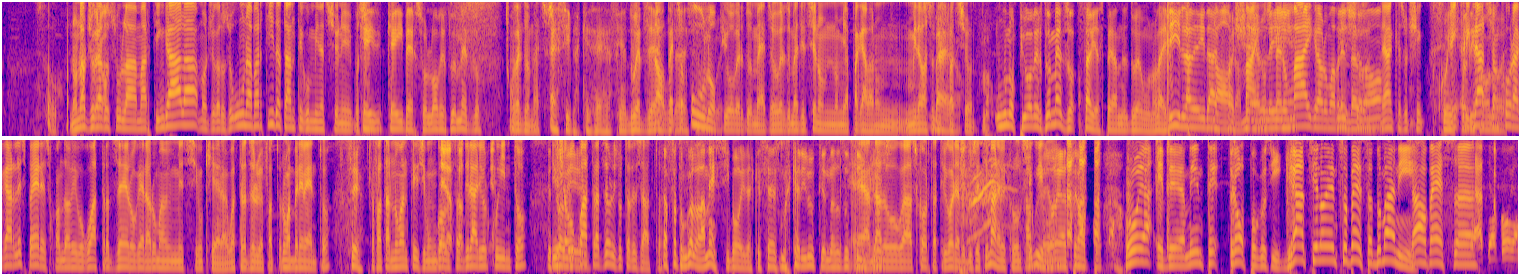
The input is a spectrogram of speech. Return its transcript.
Stavo. Non ho ah, giocato però... sulla Martingala, ma ho giocato su una partita, tante combinazioni possibili. Che, che hai perso l'over 2,5? Over 2,5. Sì. Eh sì, perché fine 2-0. No, ho perso uno più over 2,5. Over 2,5 in sé non, non mi appagava, non, non mi dava soddisfazione. Beh, no, no. Uno più over 2,5, stavi sperando il 2-1. Dai, di la verità. No, no mai, non spero mai che la Roma prenda no. neanche su 5. ringrazio ancora Carles Perez quando avevo 4-0 che era Roma Messico. Chi era? 4-0 lui ha fatto Roma Benevento. Sì. Che ha fatto al novantesimo un gol straordinario, il quinto. Io avevo 4-0 risultato esatto. Ha fatto un gol alla Messi poi perché si è smarcati tutti è andato sotto. È andato a scorta a Trigoria per due settimane perché non seguivo seguivo. Ora è troppo. Ora è veramente troppo così. Grazie Lorenzo Pes, a domani. Ciao Pes. Grazie a voi.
